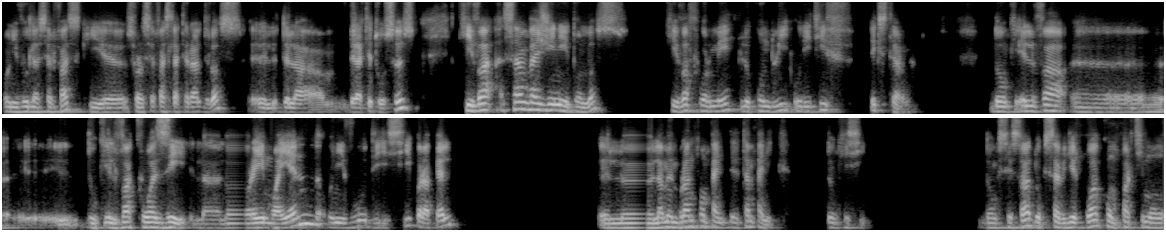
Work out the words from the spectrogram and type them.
au niveau de la surface, qui est sur la surface latérale de l'os, euh, de la, de la tête osseuse, qui va s'invaginer dans l'os, qui va former le conduit auditif externe. Donc, elle va, euh, donc, elle va croiser l'oreille moyenne au niveau d'ici, qu'on appelle la membrane tympanique. Donc, ici. Donc, c'est ça. Donc, ça veut dire quoi? Compartiment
